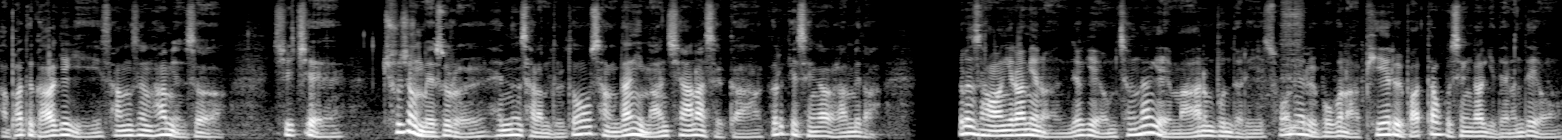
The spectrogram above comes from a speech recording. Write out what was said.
아파트 가격이 상승하면서 실제 추정 매수를 했는 사람들도 상당히 많지 않았을까 그렇게 생각을 합니다. 그런 상황이라면 여기에 엄청나게 많은 분들이 손해를 보거나 피해를 봤다고 생각이 되는데요.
